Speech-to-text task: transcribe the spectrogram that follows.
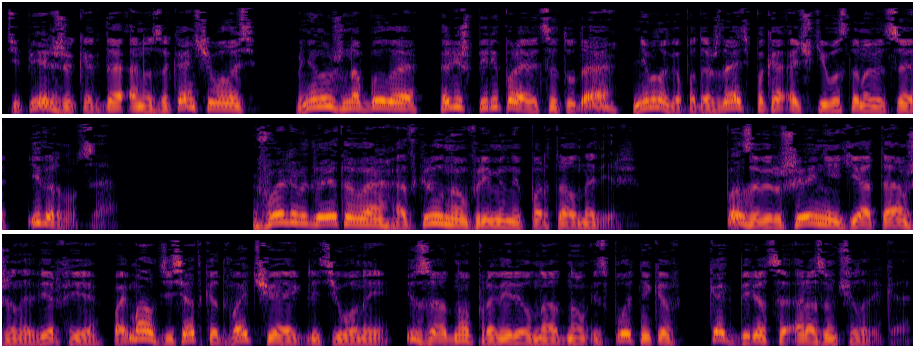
Теперь же, когда она заканчивалась, мне нужно было лишь переправиться туда, немного подождать, пока очки восстановятся, и вернуться. Валев для этого открыл нам временный портал на верфь. По завершении я там же на верфи поймал десятка-два чаек для Тионы и заодно проверил на одном из плотников, как берется разум человека.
